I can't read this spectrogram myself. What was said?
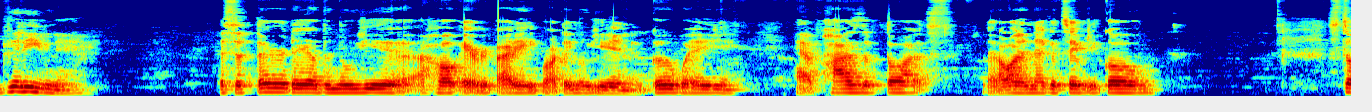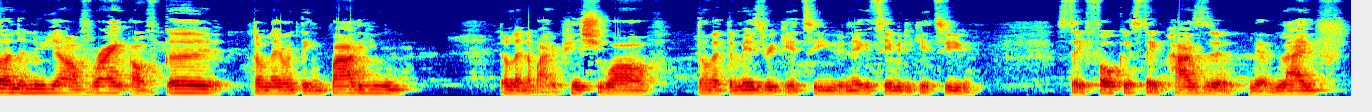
Good evening. It's the third day of the new year. I hope everybody brought their new year in a good way. Have positive thoughts. Let all the negativity go. Starting the new year off right, off good. Don't let everything bother you. Don't let nobody piss you off. Don't let the misery get to you, the negativity get to you. Stay focused, stay positive, live life.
